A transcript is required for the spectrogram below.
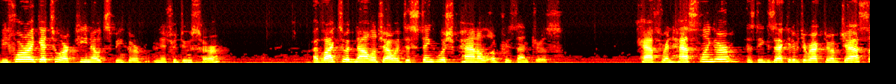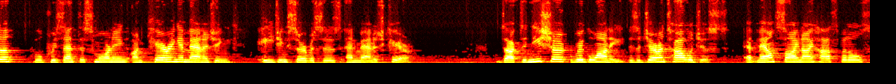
Before I get to our keynote speaker and introduce her, I'd like to acknowledge our distinguished panel of presenters. Kathryn Haslanger is the Executive Director of JASA, will present this morning on caring and managing aging services and managed care. Dr. Nisha Rughwani is a gerontologist at Mount Sinai Hospital's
